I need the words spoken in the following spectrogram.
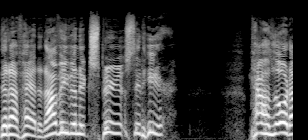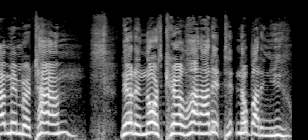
that I've had it. I've even experienced it here. Now, Lord, I remember a time down in North Carolina, I didn't, nobody knew.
